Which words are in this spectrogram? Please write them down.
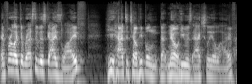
and for like the rest of this guy's life. He had to tell people that no, he was actually alive.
